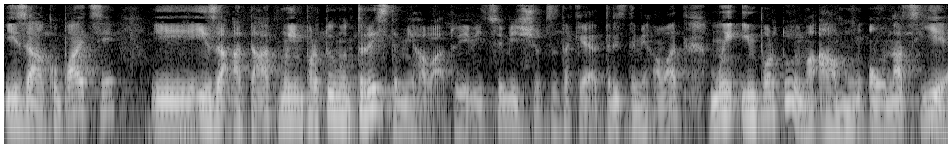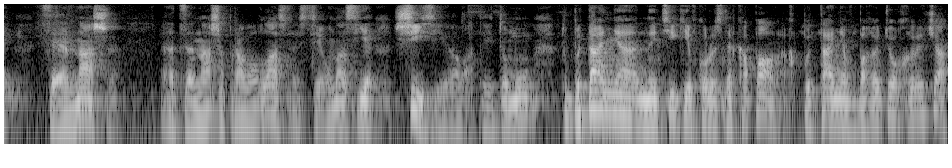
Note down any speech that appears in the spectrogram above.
і за окупації, і, і за атак ми імпортуємо 300 мегаватт. Уявіть собі, що це таке 300 мегаватт. Ми імпортуємо, а у нас є. Це наше. Е, Це наше право власності. У нас є 6 гігават. І тому тут питання не тільки в корисних копалинах, питання в багатьох речах.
